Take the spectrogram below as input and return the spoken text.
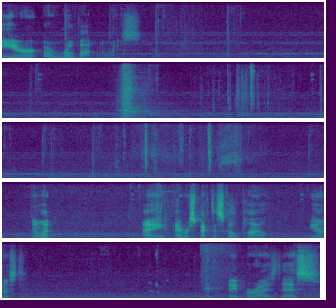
Hear a robot noise. You know what? I I respect the skull pile. To be honest. Vaporize this.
